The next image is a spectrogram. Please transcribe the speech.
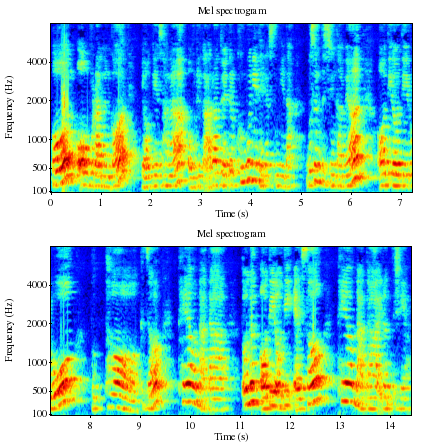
born of라는 것 여기서 하나 우리가 알아둬야 될 구문이 되겠습니다. 무슨 뜻인가 하면 어디 어디로부터 그죠? 태어나다 또는 어디 어디에서 태어나다 이런 뜻이에요.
